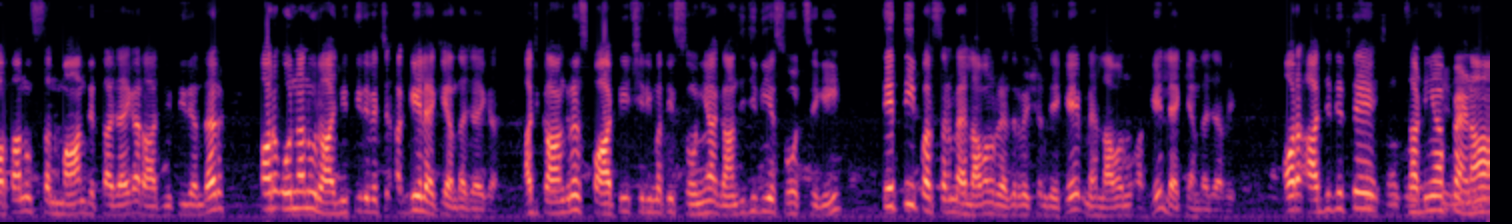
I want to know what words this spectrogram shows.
ਔਰਤਾਂ ਨੂੰ ਸਨਮਾਨ ਦਿੱਤਾ ਜਾਏਗਾ ਰਾਜਨੀਤੀ ਦੇ ਅੰਦਰ ਔਰ ਉਹਨਾਂ ਨੂੰ ਰਾਜਨੀਤੀ ਦੇ ਵਿੱਚ ਅੱਗੇ ਲੈ ਕੇ ਆਂਦਾ ਜਾਏਗਾ। ਅੱਜ ਕਾਂਗਰਸ ਪਾਰਟੀ ਸ਼੍ਰੀਮਤੀ ਸੋਨੀਆ ਗਾਂਧੀ ਜੀ ਦੀ ਇਹ ਸੋਚ ਸੀਗੀ 33% ਮਹਿਲਾਵਾਂ ਨੂੰ ਰਿਜ਼ਰਵੇਸ਼ਨ ਦੇ ਕੇ ਮਹਿਲਾਵਾਂ ਨੂੰ ਅੱਗੇ ਲੈ ਕੇ ਆਂਦਾ ਜਾਵੇ। ਔਰ ਅੱਜ ਜਿੱਤੇ ਸਾਡੀਆਂ ਭੈਣਾਂ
